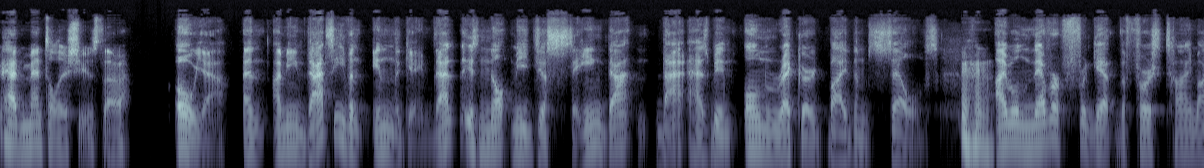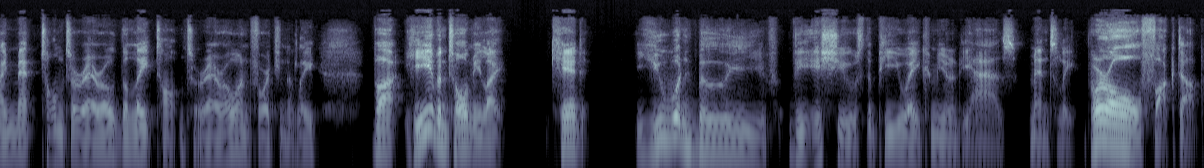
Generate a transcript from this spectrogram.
had mental issues though Oh yeah. And I mean that's even in the game. That is not me just saying that. That has been on record by themselves. Mhm. I will never forget the first time I met Tom Torero, the late Tom Torero, unfortunately. But he even told me, like, kid, you wouldn't believe the issues the PUA community has mentally. We're all fucked up,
